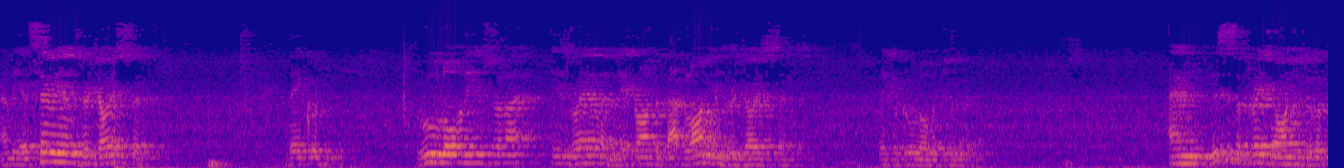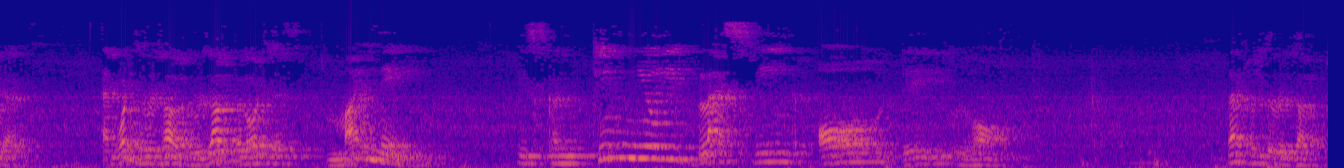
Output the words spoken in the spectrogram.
and the Assyrians rejoiced that they could rule over the Israel, Israel and later on the Babylonians rejoiced that they could rule over Judah. And this is the phrase I want you to look at. And what is the result? The result, the Lord says, My name is continually blasphemed all day long. That was the result.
